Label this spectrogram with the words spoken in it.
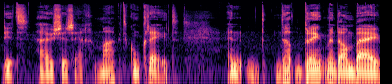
dit huisje zegt, maak het concreet. En dat brengt me dan bij,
